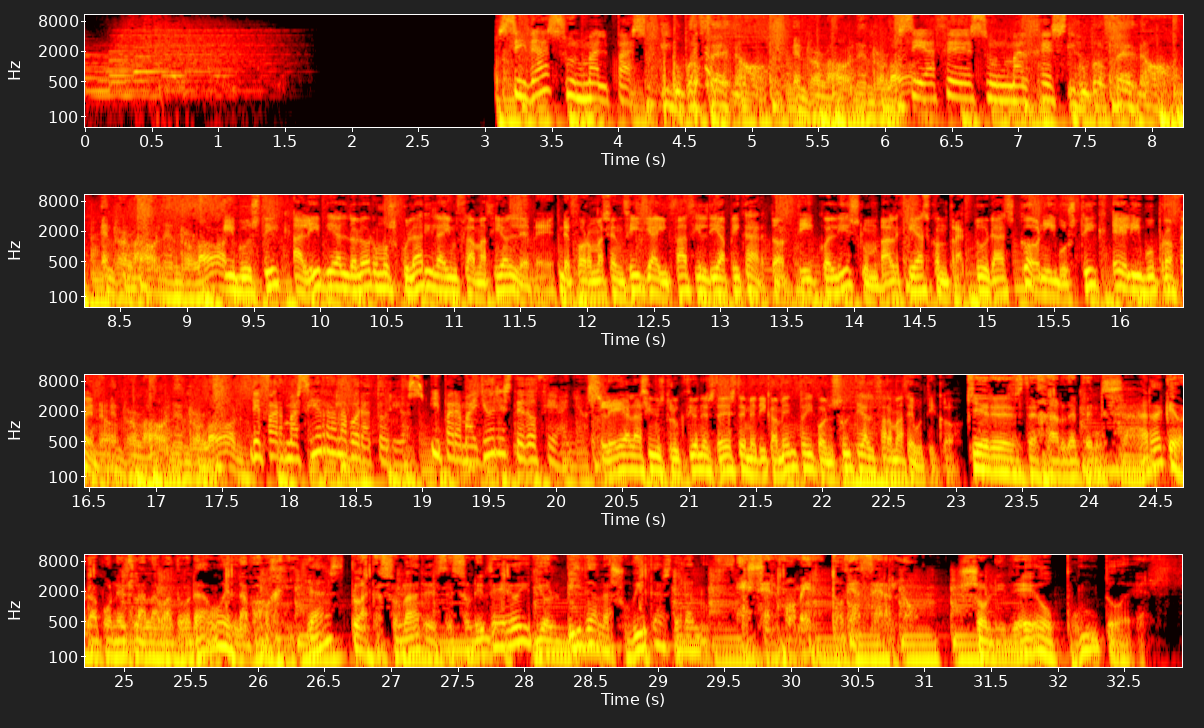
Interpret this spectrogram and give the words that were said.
Si das un mal paso. Ibuprofeno. Enrolón, enrolón. Si haces un mal gesto. Ibuprofeno. Enrolón, enrolón. Ibustic alivia el dolor muscular y la inflamación leve, de forma sencilla y fácil de aplicar. Tortícolis, lumbalgias, contracturas, con Ibustic el ibuprofeno. Enrolón, enrolón. De Farmasierra Laboratorios y para mayores de 12 años. Lea las instrucciones de este medicamento y consulte al farmacéutico. ¿Quieres dejar de pensar a qué hora pones la lavadora o el lavavajillas? Placas solares de Solideo y olvida las subidas de la luz. Es el momento de hacerlo. Solideo.es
